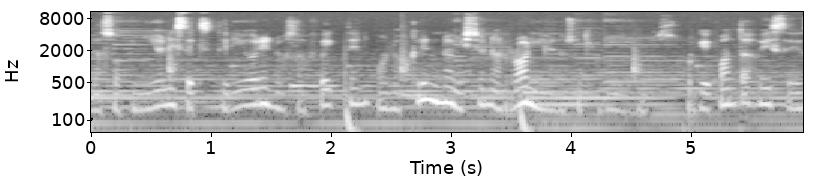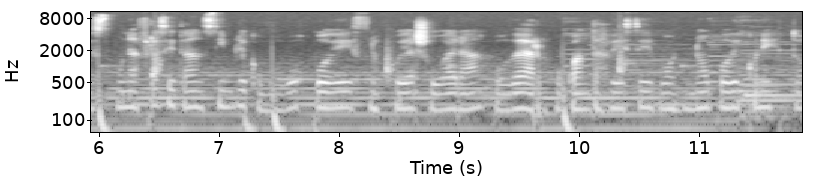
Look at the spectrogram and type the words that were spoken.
las opiniones exteriores nos afecten o nos creen una visión errónea de nosotros mismos. Porque cuántas veces una frase tan simple como vos podés nos puede ayudar a poder, o cuántas veces vos no podés con esto,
